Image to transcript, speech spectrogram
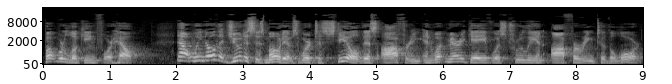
but were looking for help. Now, we know that Judas's motives were to steal this offering, and what Mary gave was truly an offering to the Lord.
